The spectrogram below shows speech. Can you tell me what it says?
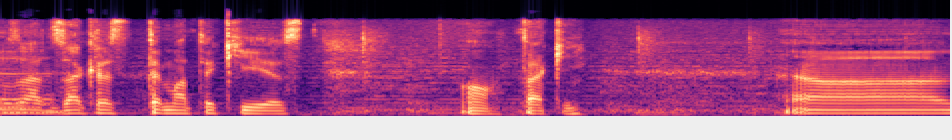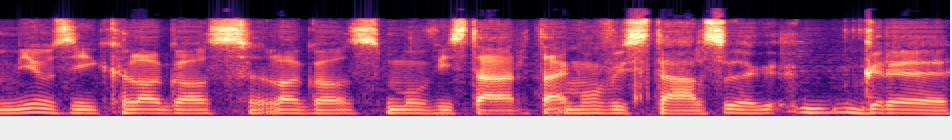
No, za- zakres tematyki jest o, taki. e, music, logos, logos, movie star, tak? Movie Stars, y, gry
